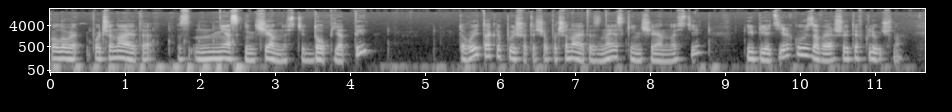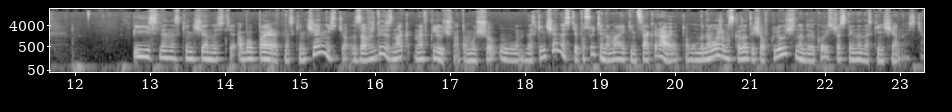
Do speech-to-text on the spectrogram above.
Коли ви починаєте з нескінченності до 5, то ви так і пишете, що починаєте з нескінченності і п'ятіркою завершуєте включно. Після нескінченності або перед нескінченністю завжди знак не включно, тому що у нескінченності, по суті, немає кінця краю, тому ми не можемо сказати, що включно до якоїсь частини нескінченності.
